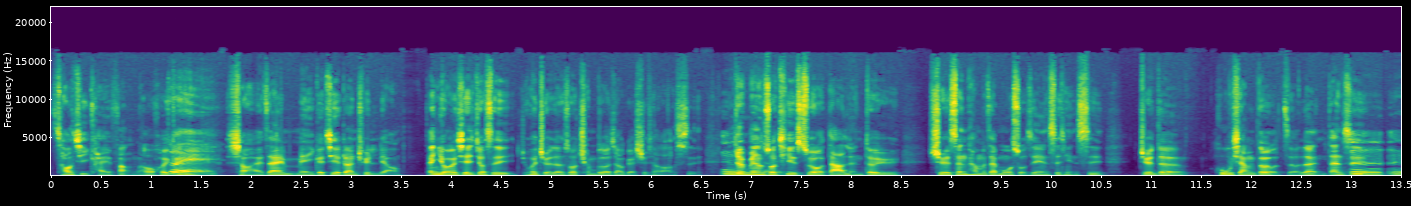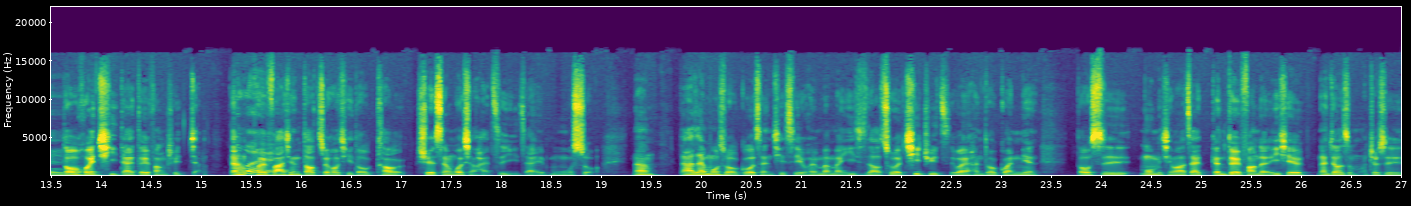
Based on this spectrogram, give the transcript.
超级开放，然后会跟小孩在每一个阶段去聊，但有一些就是会觉得说全部都交给学校老师，嗯，就变成说其实所有大人对于学生他们在摸索这件事情是觉得。互相都有责任，但是都会期待对方去讲，嗯嗯，但会发现到最后其实都靠学生或小孩自己在摸索。那大家在摸索的过程，其实也会慢慢意识到，除了器具之外，很多观念都是莫名其妙在跟对方的一些那叫什么，就是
